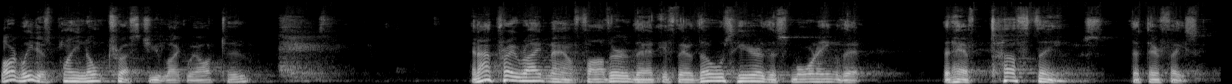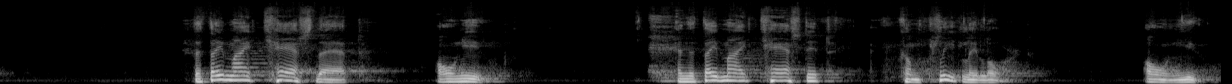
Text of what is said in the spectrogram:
Lord, we just plain don't trust you like we ought to. And I pray right now, Father, that if there are those here this morning that, that have tough things that they're facing, that they might cast that on you. And that they might cast it completely, Lord, on you.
